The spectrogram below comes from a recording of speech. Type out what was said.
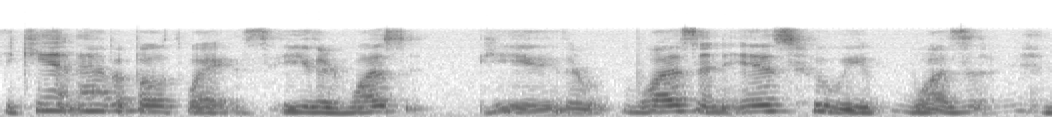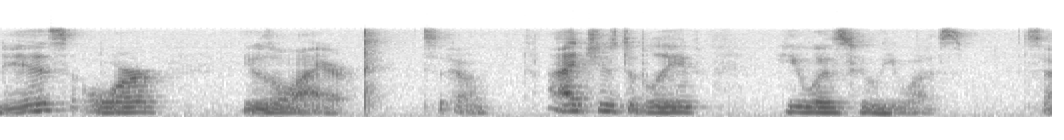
you can't have it both ways. He either was he either was and is who he was and is, or he was a liar. So I choose to believe he was who he was. So,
